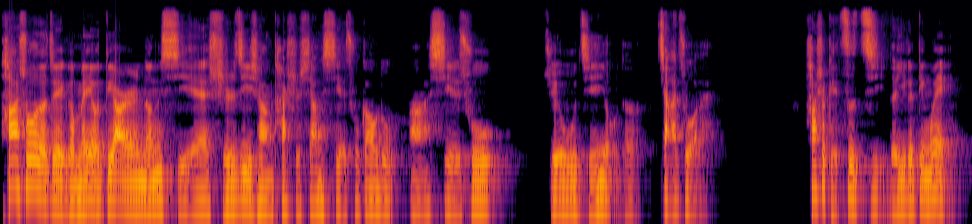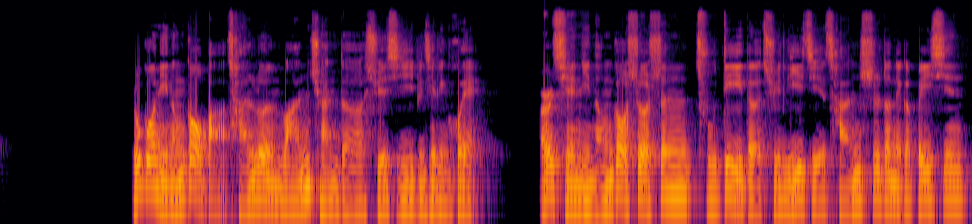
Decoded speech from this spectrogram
他说的这个没有第二人能写，实际上他是想写出高度啊，写出绝无仅有的佳作来。他是给自己的一个定位。如果你能够把禅论完全的学习并且领会，而且你能够设身处地的去理解禅师的那个悲心。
